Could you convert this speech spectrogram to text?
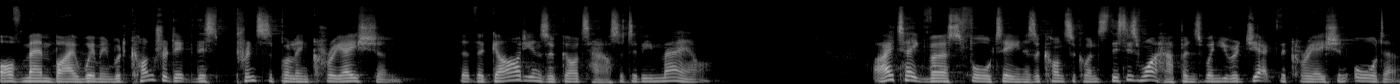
of men by women would contradict this principle in creation that the guardians of God's house are to be male. I take verse 14 as a consequence. This is what happens when you reject the creation order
